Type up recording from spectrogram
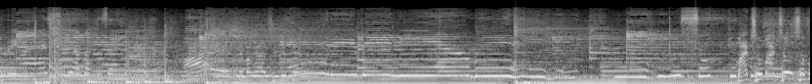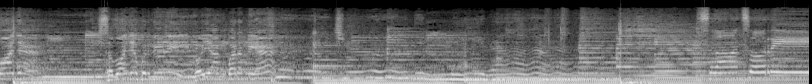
Terima kasih Abang Zainal. Hai, terima kasih juga. Maju-maju semuanya. Semuanya berdiri, goyang bareng ya. Selamat sore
